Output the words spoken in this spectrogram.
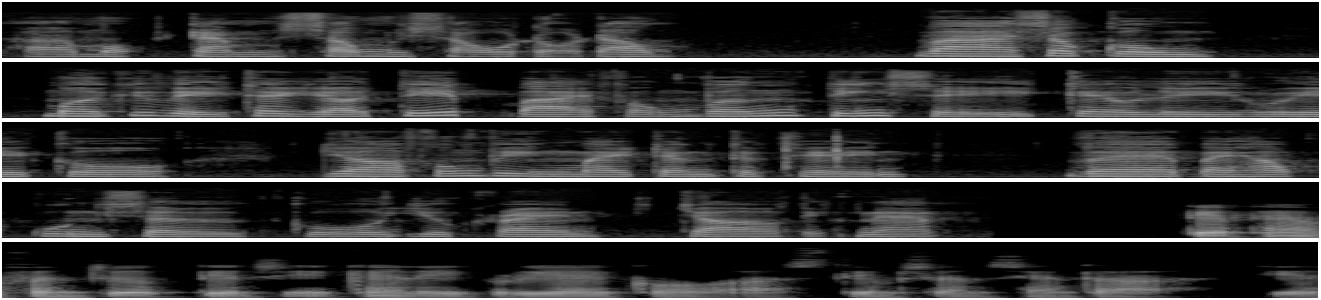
ở 166 độ Đông. Và sau cùng, mời quý vị theo dõi tiếp bài phỏng vấn tiến sĩ Kelly Rieko do phóng viên Mai Trần thực hiện về bài học quân sự của Ukraine cho Việt Nam. Tiếp theo phần trước, tiến sĩ Kelly Grieco ở Stimson Center chia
